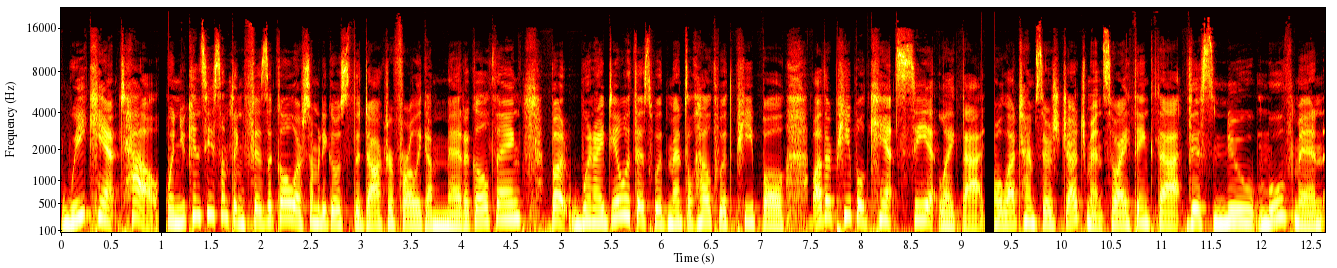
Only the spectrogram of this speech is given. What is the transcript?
we can't tell. When you can see something physical or somebody goes to the doctor for like a medical thing, but when I deal with this with mental health with people, other people can't see it like that. A lot of times there's judgment. So I think that this new movement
